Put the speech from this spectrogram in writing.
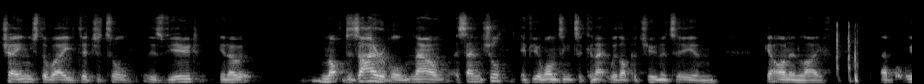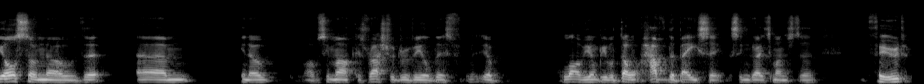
changed the way digital is viewed. You know, not desirable now essential if you're wanting to connect with opportunity and get on in life. Uh, but we also know that um, you know obviously Marcus Rashford revealed this. You know, a lot of young people don't have the basics in Greater Manchester food,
